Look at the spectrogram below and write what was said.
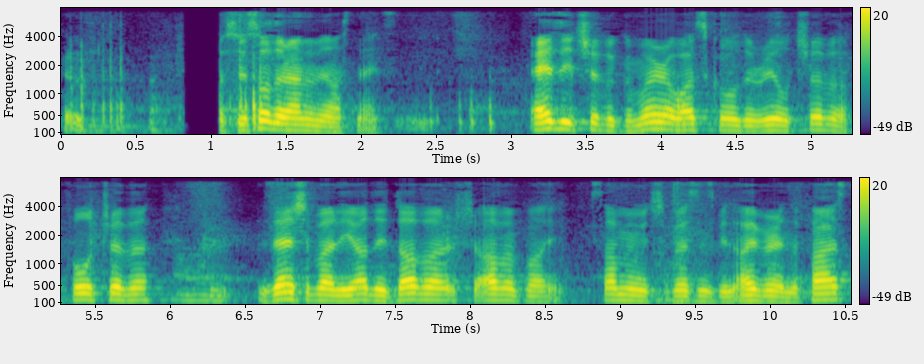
So you saw the Rambam last night. Ezi tshuva gemura, what's called a real tshuva, a full tshuva. Zeh shabaliyadi davar sha'avar by something which the person's been over in the past.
